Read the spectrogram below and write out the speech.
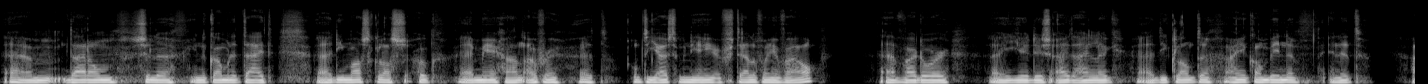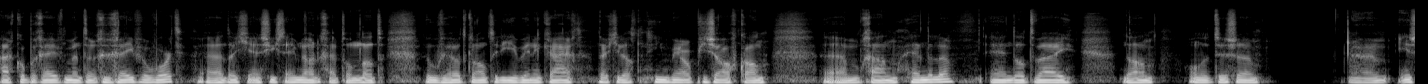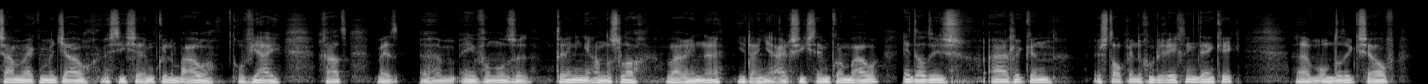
Ehm, daarom zullen in de komende tijd uh, die masterclasses ook meer gaan over het op de juiste manier vertellen van je verhaal. Waardoor je dus uiteindelijk die klanten aan je kan binden en het eigenlijk op een gegeven moment een gegeven wordt. Dat je een systeem nodig hebt omdat de hoeveelheid klanten die je binnenkrijgt, dat je dat niet meer op jezelf kan um, gaan handelen. En dat wij dan ondertussen um, in samenwerking met jou een systeem kunnen bouwen. Of jij gaat met um, een van onze trainingen aan de slag, waarin uh, je dan je eigen systeem kan bouwen. En dat is eigenlijk een, stap in de goede richting, denk ik. omdat ik zelf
